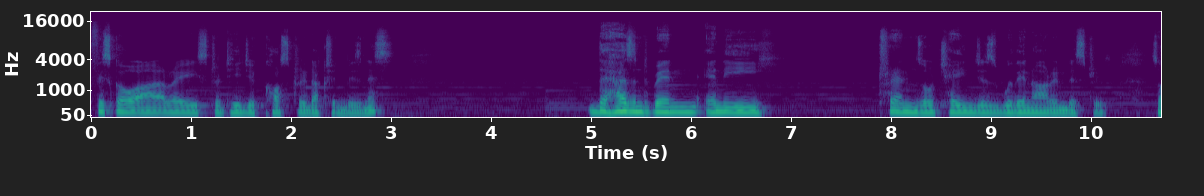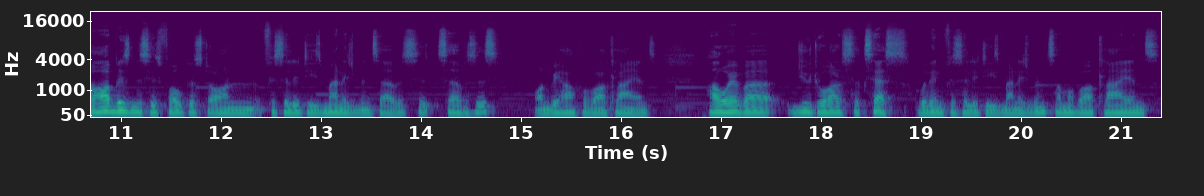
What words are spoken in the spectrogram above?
Fisco are a strategic cost reduction business. There hasn't been any trends or changes within our industry. So, our business is focused on facilities management service, services on behalf of our clients. However, due to our success within facilities management, some of our clients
